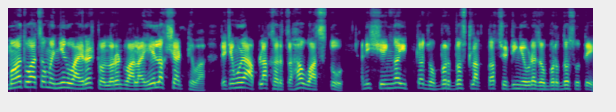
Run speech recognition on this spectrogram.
महत्त्वाचं म्हणजे व्हायरस टॉलरंट वाला हे लक्षात ठेवा. त्याच्यामुळे आपला खर्च हा वाचतो. आणि शेंगा इतक्या जबरदस्त लागतात सेटिंग एवढ्या जबरदस्त होते.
